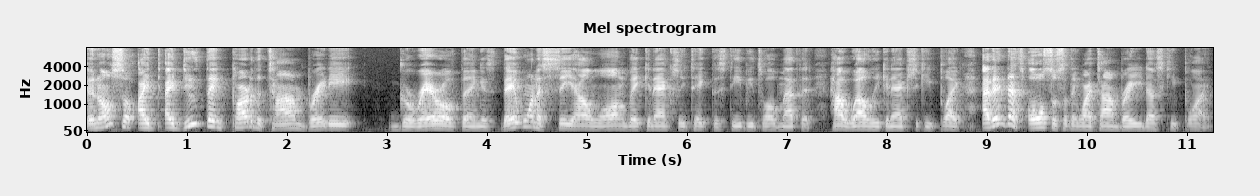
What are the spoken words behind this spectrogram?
and also, I, I do think part of the Tom Brady Guerrero thing is they want to see how long they can actually take this TB12 method, how well he can actually keep playing. I think that's also something why Tom Brady does keep playing.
